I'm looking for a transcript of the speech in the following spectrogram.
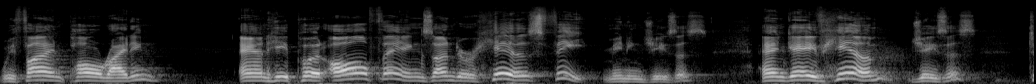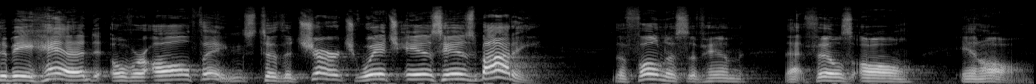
we find Paul writing, and he put all things under his feet, meaning Jesus, and gave him, Jesus, to be head over all things to the church, which is his body, the fullness of him that fills all in all.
